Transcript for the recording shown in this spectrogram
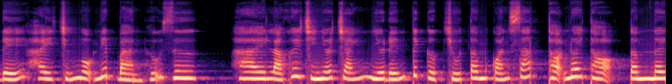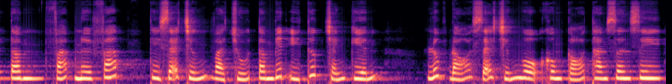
đế hay chứng ngộ niết bàn hữu dư. Hai là khi trí nhớ tránh nhớ đến tích cực chú tâm quan sát thọ nơi thọ, tâm nơi tâm, pháp nơi pháp thì sẽ chứng và chú tâm biết ý thức tránh kiến. Lúc đó sẽ chứng ngộ không có tham sân si,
